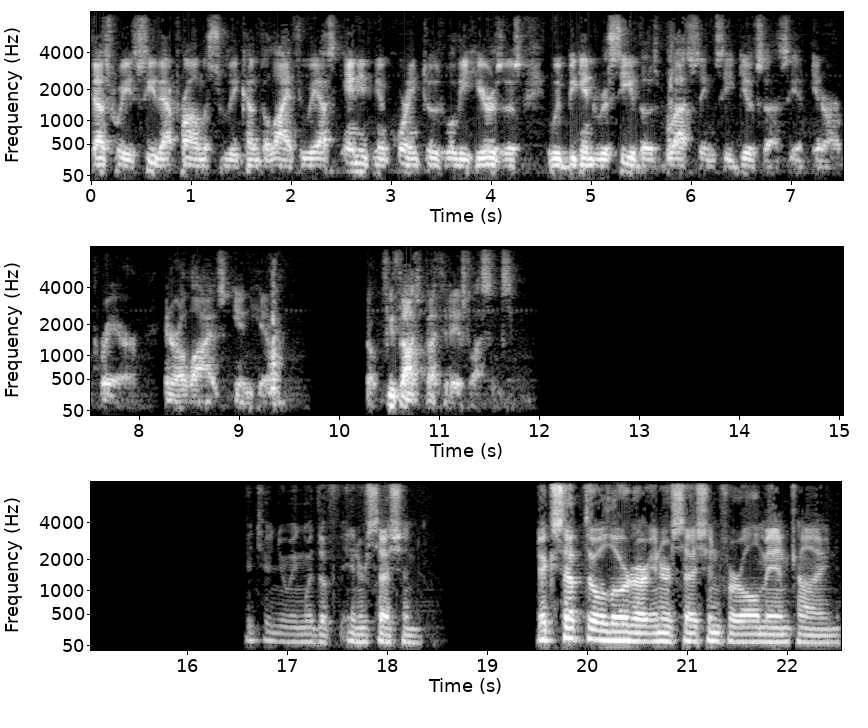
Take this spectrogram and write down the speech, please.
that's where you see that promise really come to life. If we ask anything according to his will, he hears us. We begin to receive those blessings he gives us in, in our prayer, in our lives in him. So a few thoughts about today's lessons. Continuing with the intercession. Accept, O Lord, our intercession for all mankind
